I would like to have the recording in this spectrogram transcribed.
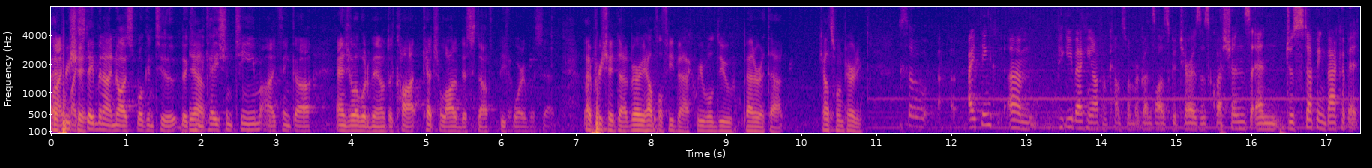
my, my appreciate it. statement. I know I've spoken to the Yeah. communication team. I think uh, Angela would have been able to ca- catch a lot of this stuff before it was said. I appreciate that. Very helpful feedback. We will do better at that. Councilman Parady. So uh, I think um, piggybacking off of Councilmember Gonzales Gutierrez's questions and just stepping back a bit.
